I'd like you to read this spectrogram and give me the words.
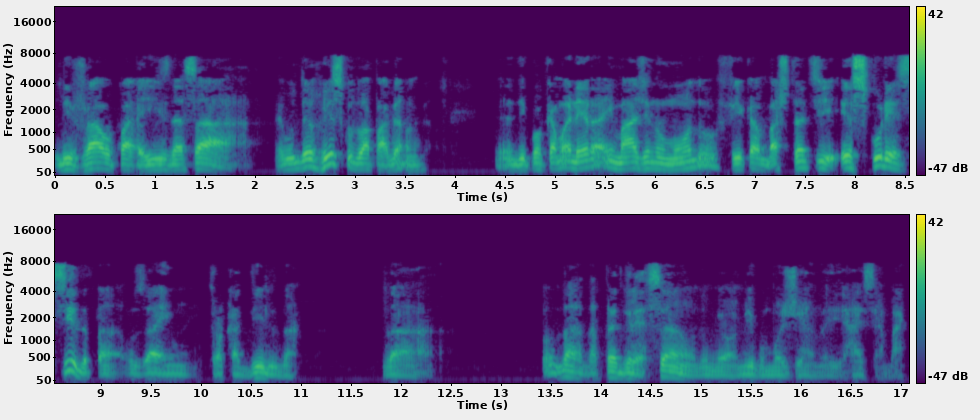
livrar o país dessa do risco do apagão. Né? De qualquer maneira, a imagem no mundo fica bastante escurecida, para usar um trocadilho da, da, da, da, predileção do meu amigo mogiano aí, Heisenbach.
